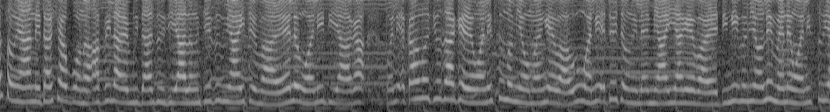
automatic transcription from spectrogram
မဆောင်ရနေတောက်လျှောက်ပေါ်တော့အပေးလာတဲ့မိသားစုကြီးအားလုံးကျေးဇူးအများကြီးတင်ပါတယ်လို့ဝန်လေးဒီယာကဝန်လေးအကောင်းဆုံးကြိုးစားခဲ့တယ်ဝန်လေးစုမမျော်မှန်းခဲ့ပါဘူးဝန်လေးအတွေ့အကြုံတွေလည်းအများကြီးရခဲ့ပါတယ်ဒီနေ့မမျော်လင့်မဲနဲ့ဝန်လေးစုရ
